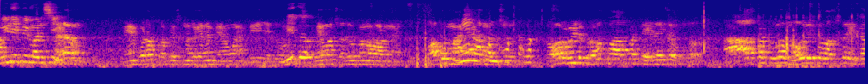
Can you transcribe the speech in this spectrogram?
టీడీపీ మనిషి. మేము కూడా ప్రొఫెషనల్ గానే మేము చదువు మేము చదువుకున్న వాళ్ళమే. గవర్నమెంట్ ప్రభుత్వ హాస్పిటల్ ఏదైతే ఉందో ఆ హాస్పిటల్లో మౌలిక వసతులు ఇంకా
